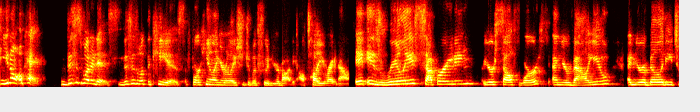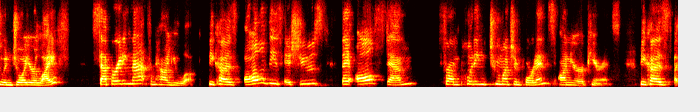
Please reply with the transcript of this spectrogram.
you know okay this is what it is. This is what the key is for healing your relationship with food in your body. I'll tell you right now. It is really separating your self worth and your value and your ability to enjoy your life, separating that from how you look. Because all of these issues, they all stem from putting too much importance on your appearance. Because uh,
